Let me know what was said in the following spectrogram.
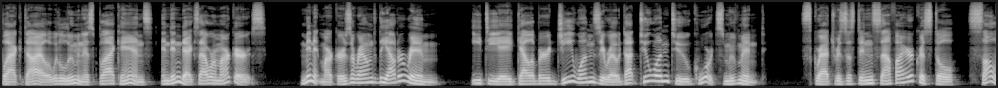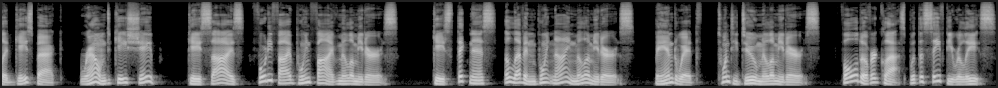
Black dial with luminous black hands and index hour markers. Minute markers around the outer rim. ETA caliber G10.212 quartz movement. Scratch resistant sapphire crystal, solid case back, round case shape. Case size 45.5 millimeters. Case thickness 11.9 millimeters. Bandwidth 22 millimeters. fold over clasp with a safety release.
